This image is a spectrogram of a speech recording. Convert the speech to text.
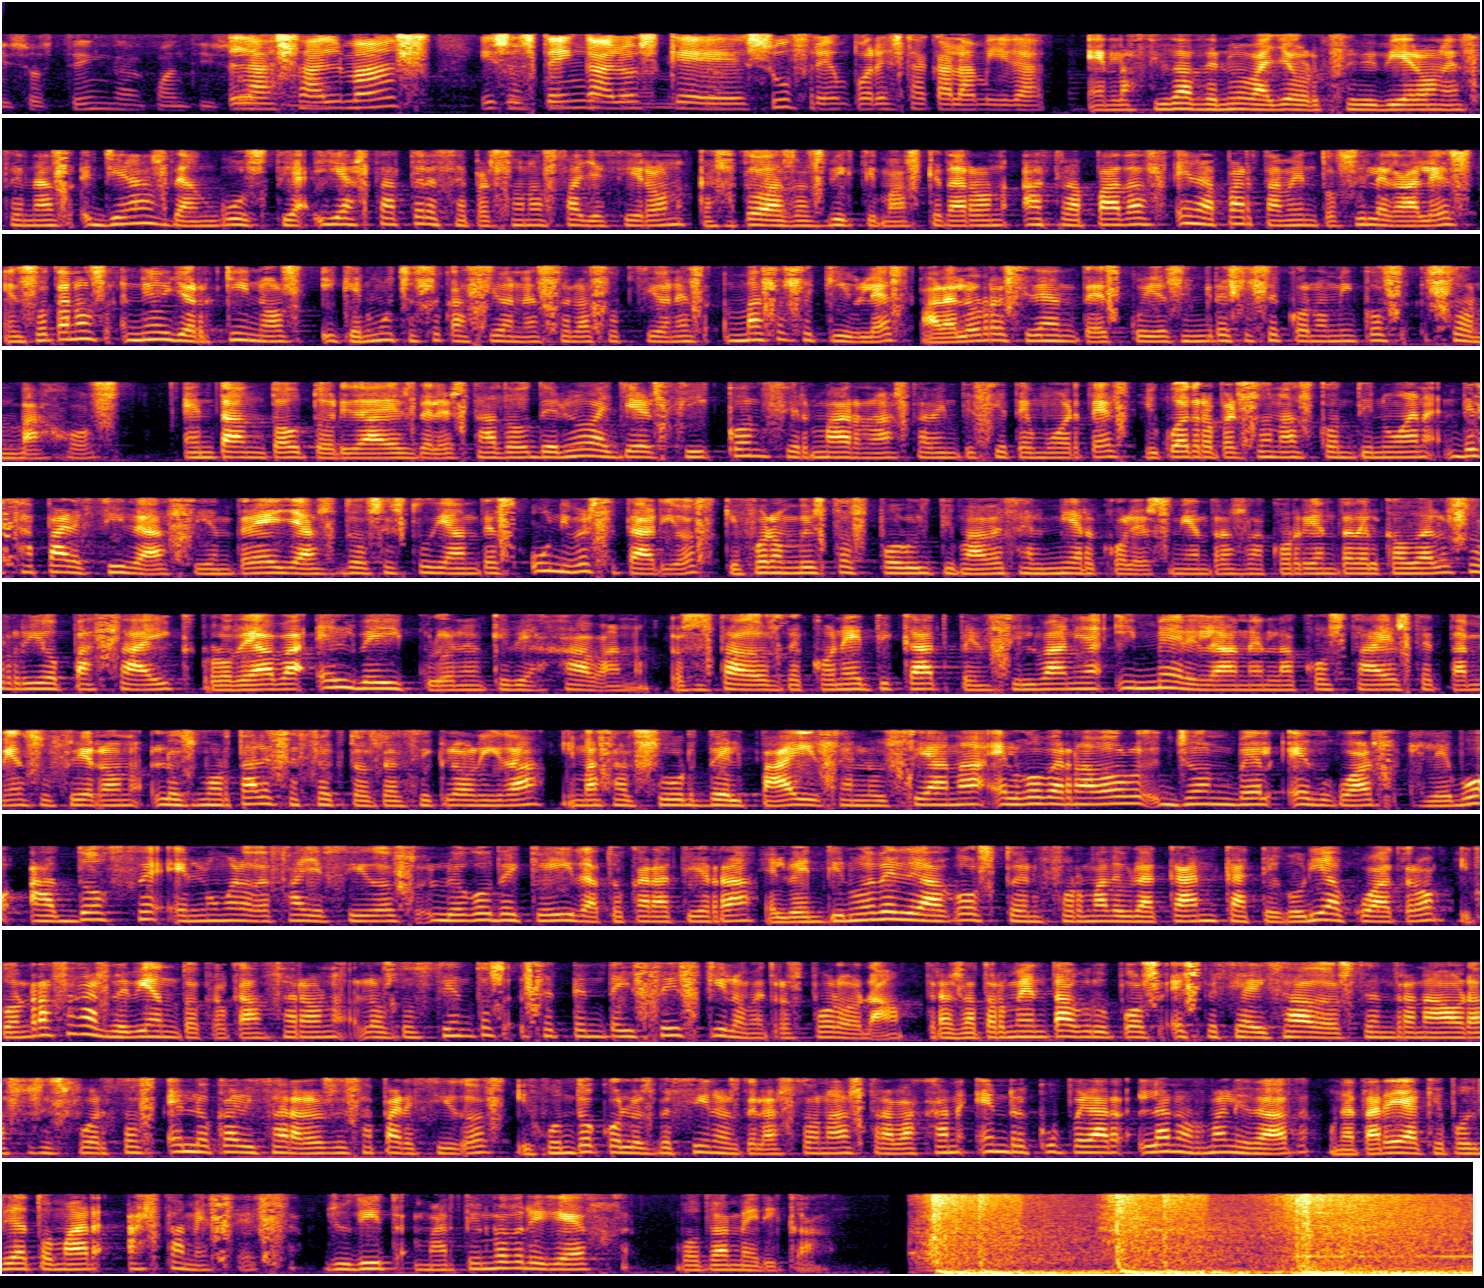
las almas y sostenga a los que sufren por esta calamidad. En la ciudad de Nueva York se vivieron escenas llenas de angustia y hasta 13 personas fallecieron. Casi todas las víctimas quedaron atrapadas en apartamentos ilegales en sótanos neoyorquinos y que en muchas ocasiones son las opciones más asequibles para los residentes cuyos ingresos económicos son bajos. En tanto, autoridades del estado de Nueva Jersey confirmaron hasta 27 muertes y cuatro personas continúan desaparecidas y entre ellas dos estudiantes universitarios que fueron vistos por última vez el miércoles mientras la corriente del caudaloso río Passaic rodeaba el vehículo en el que viajaban. Los estados de Connecticut, Pensilvania y Maryland en la costa este también sufrieron los mortales efectos del ciclón Ida y más al sur del país, en Luisiana, el gobernador John Bell Edwards elevó a 12 el número de fallecidos luego de que Ida tocara tierra el 29 de agosto en forma de huracán categoría 4 y con ráfagas de viento que alcanzaron los 276 kilómetros por hora. Tras la tormenta, grupos especializados centran ahora sus esfuerzos en localizar a los desaparecidos y junto con los vecinos de las zonas trabajan en recuperar la normalidad, una tarea que podría tomar hasta meses. Judith Martín Rodríguez, Voz de América.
